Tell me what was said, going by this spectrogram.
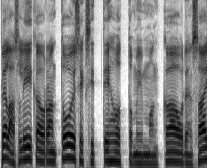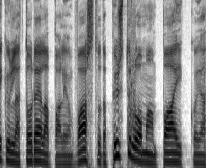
Pelasi liikauran toiseksi tehottomimman kauden, sai kyllä todella paljon vastuuta, pystyi luomaan paikkoja,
